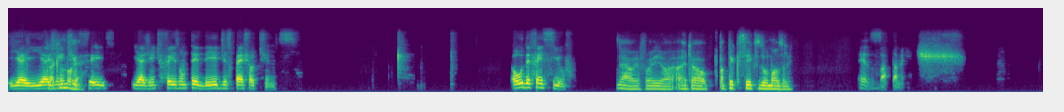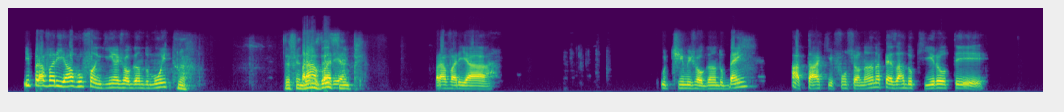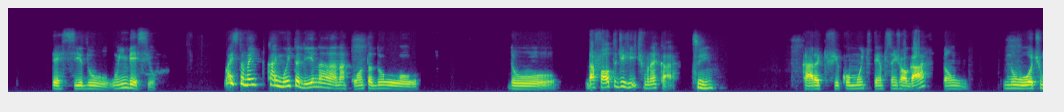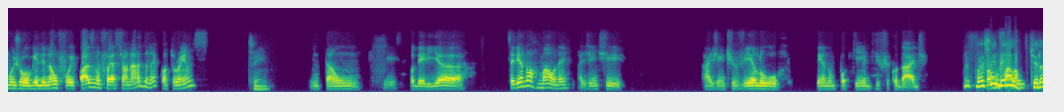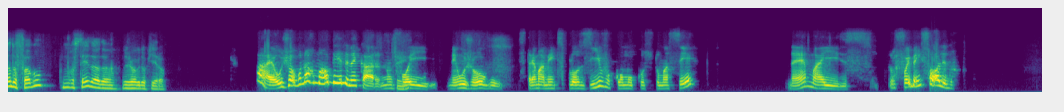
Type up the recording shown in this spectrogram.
E aí a não gente fez. E a gente fez um TD de special teams. Ou defensivo. Não, foi ó, ó, a pick six do Mosley. Exatamente. E para variar, o Rufanguinha jogando muito. Defendemos Pra desde variar. sempre. Para variar, o time jogando bem. Ataque funcionando, apesar do Kiro ter, ter sido um imbecil. Mas também cai muito ali na, na conta do, do da falta de ritmo, né, cara? Sim. cara que ficou muito tempo sem jogar. Então, no último jogo ele não foi, quase não foi acionado, né, contra o Rams. Sim. Então, poderia seria normal, né, a gente a gente vê-lo tendo um pouquinho de dificuldade. Mas foi Vamos bem. falar um- Tirando o fumble, gostei do, do, do jogo do Kittle. Ah, é o jogo normal dele, né, cara? Não Sim. foi nenhum jogo extremamente explosivo como costuma ser, né? Mas foi bem sólido.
